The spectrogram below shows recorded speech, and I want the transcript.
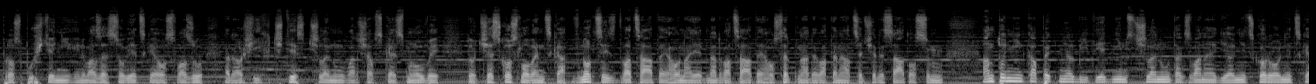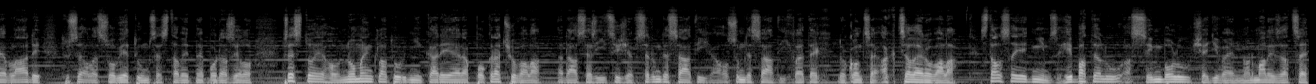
pro spuštění invaze Sovětského svazu a dalších čtyř členů Varšavské smlouvy do Československa v noci z 20. na 21. srpna 1968. Antonín Kapek měl být jedním z členů tzv. dělnicko-rolnické vlády, tu se ale Sovětům sestavit nepodařilo. Přesto jeho nomenklaturní kariéra pokračovala a dá se říci, že v 70. a 80. letech dokonce akcelerovala. Stal se jedním z hybatelů a symbolů šedivé normalizace,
